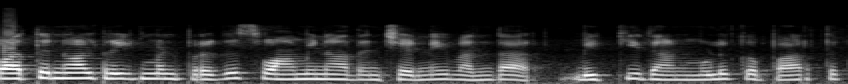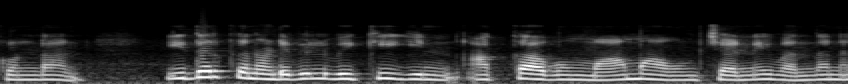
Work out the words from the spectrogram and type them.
பத்து நாள் ட்ரீட்மெண்ட் பிறகு சுவாமிநாதன் சென்னை வந்தார். விக்கி தான் முழுக்க பார்த்து கொண்டான். இதற்கு நடுவில் விக்கியின் அக்காவும் மாமாவும் சென்னை வந்தன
